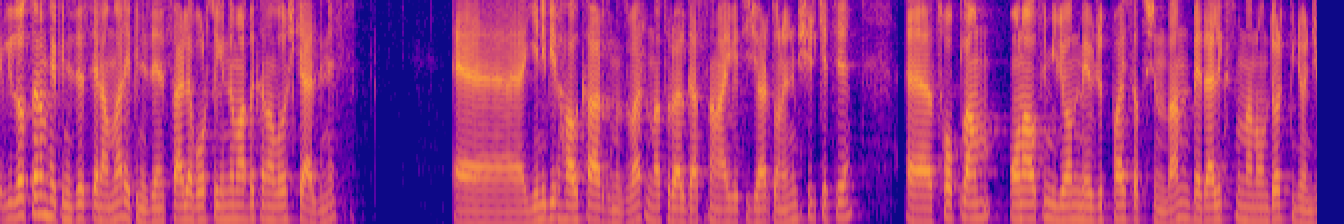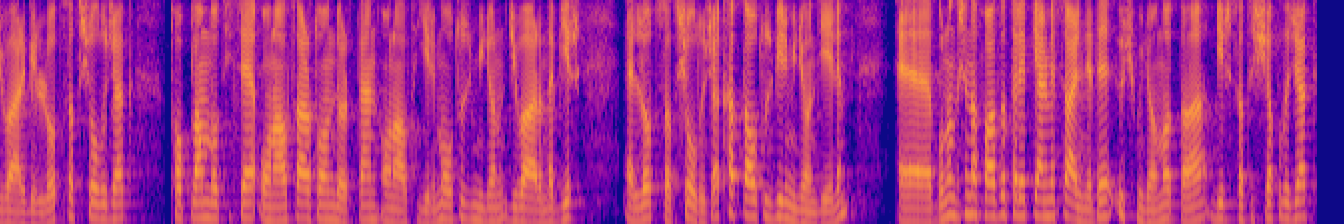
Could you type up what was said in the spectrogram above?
Sevgili dostlarım hepinize selamlar. Hepinize Ensar'la Borsa Gündemi adlı kanala hoş geldiniz. Ee, yeni bir halka arzımız var. Natural Gaz Sanayi ve Ticaret Anonim Şirketi. Ee, toplam 16 milyon mevcut pay satışından bedelli kısmından 14 milyon civarı bir lot satışı olacak. Toplam lot ise 16 artı 14'ten 16, 20, 30 milyon civarında bir e, lot satışı olacak. Hatta 31 milyon diyelim. Ee, bunun dışında fazla talep gelmesi halinde de 3 milyon lot daha bir satış yapılacak.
